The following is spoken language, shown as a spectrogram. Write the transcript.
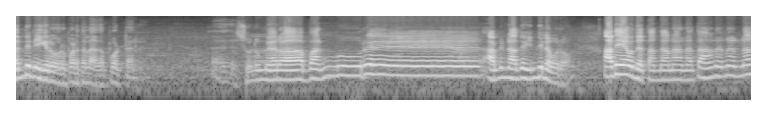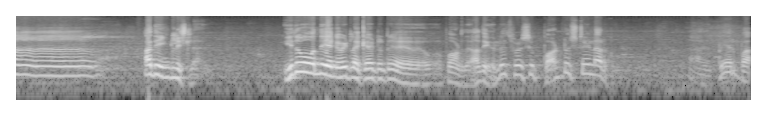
பந்தினிங்கிற ஒரு படத்தில் அதை போட்டார். சுனுமேரா பன்மூரே அப்படின்னு அது ஹிந்தியில் வரும். அதையே வந்து தந்தானா தானா அது இங்கிலீஷில். இதுவும் வந்து எங்கள் வீட்டில் கேட்டுட்டு போனது. அது எல்லிஸ் பாட்டு ஸ்டைலாக இருக்கும். அது பேர் பா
